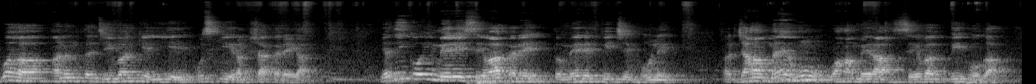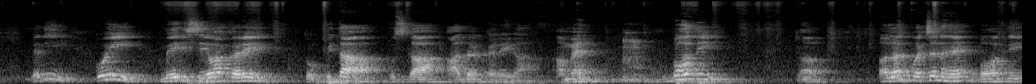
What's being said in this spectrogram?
वह अनंत जीवन के लिए उसकी रक्षा करेगा। यदि कोई मेरी सेवा करे तो मेरे पीछे बोले और जहाँ मैं हूँ वहाँ मेरा सेवक भी होगा। यदि कोई मेरी सेवा करे तो पिता उसका आदर करेगा। हमें बहुत ही अलग वचन है बहुत ही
